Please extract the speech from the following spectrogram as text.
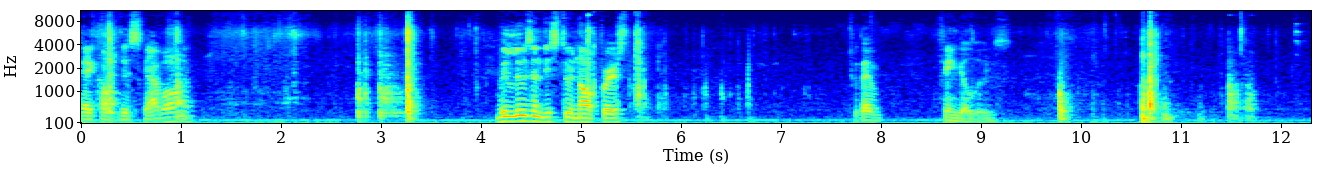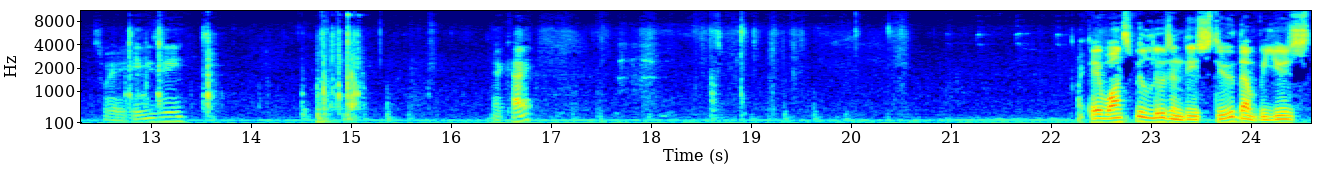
Take off this scab on it. We loosen these two knobs first to the finger loose. It's very easy. Okay. Okay, once we loosen these two, then we use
